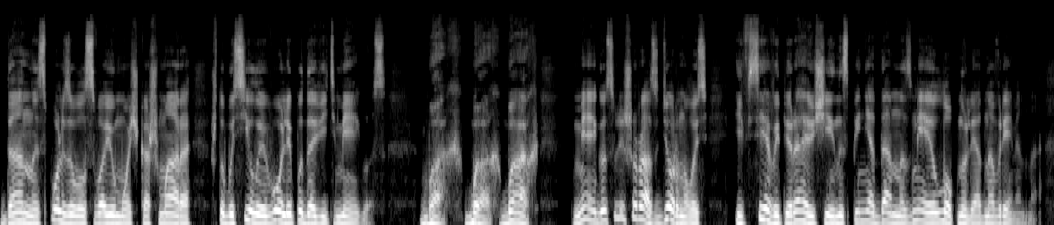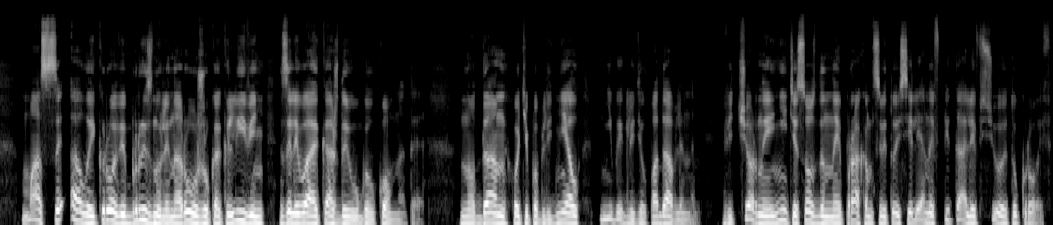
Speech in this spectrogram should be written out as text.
Дан использовал свою мощь кошмара, чтобы силой воли подавить Мейгос. Бах, бах, бах! Мейгос лишь раз дернулась, и все выпирающие на спине Данна змеи лопнули одновременно. Массы алой крови брызнули наружу, как ливень, заливая каждый угол комнаты. Но Дан, хоть и побледнел, не выглядел подавленным, ведь черные нити, созданные прахом Святой Селены, впитали всю эту кровь.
